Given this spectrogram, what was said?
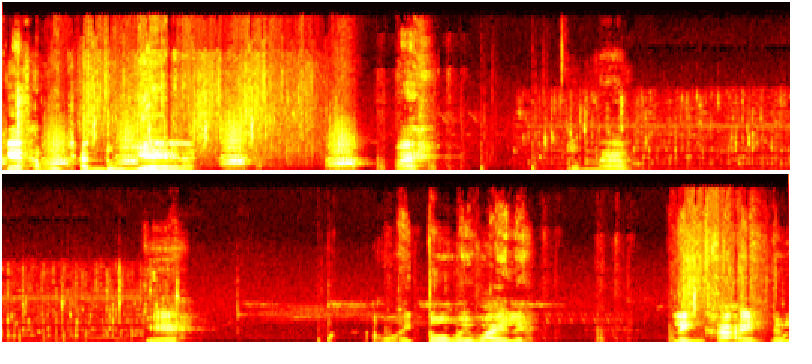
แกทำให้ฉันดูแย่นะไปเติมน้ำแกเอาให้โตไวๆเลย เล็งขายเร็วๆ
